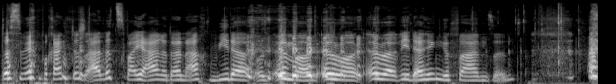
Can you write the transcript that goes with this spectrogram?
dass wir praktisch alle zwei Jahre danach wieder und immer und immer und immer wieder hingefahren sind.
